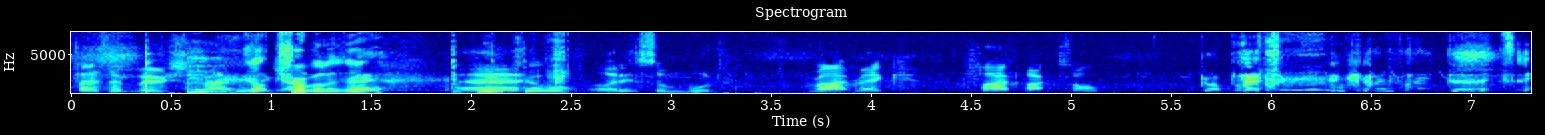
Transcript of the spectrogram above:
Pheasant moves straight. Is that trouble, is it? Complete Uh, trouble. Oh, it's some wood. Right, Rick. Fight back, Sol. Got back, got back dirty.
